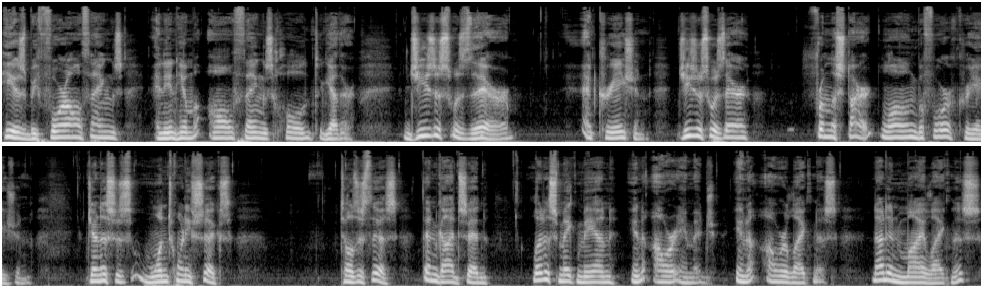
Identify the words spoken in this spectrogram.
He is before all things, and in him all things hold together. Jesus was there at creation. Jesus was there from the start, long before creation. Genesis 126 tells us this Then God said, let us make man in our image, in our likeness, not in my likeness,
